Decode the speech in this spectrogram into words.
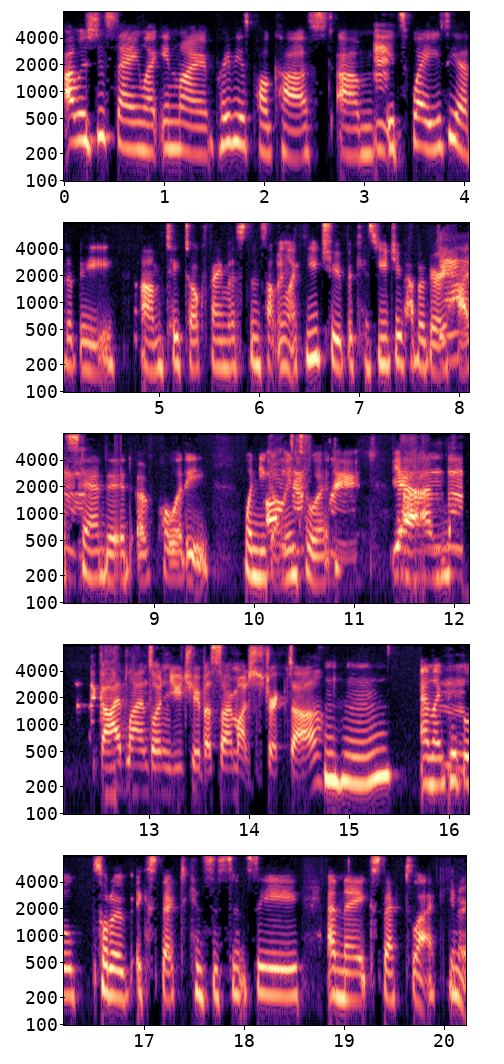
I was just saying, like in my previous podcast, um, mm. it's way easier to be um, TikTok famous than something like YouTube because YouTube have a very yeah. high standard of quality when you go oh, into definitely. it. Yeah, um, and the, the, guidelines on YouTube are so much stricter. Mm-hmm and like mm. people sort of expect consistency and they expect like you know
